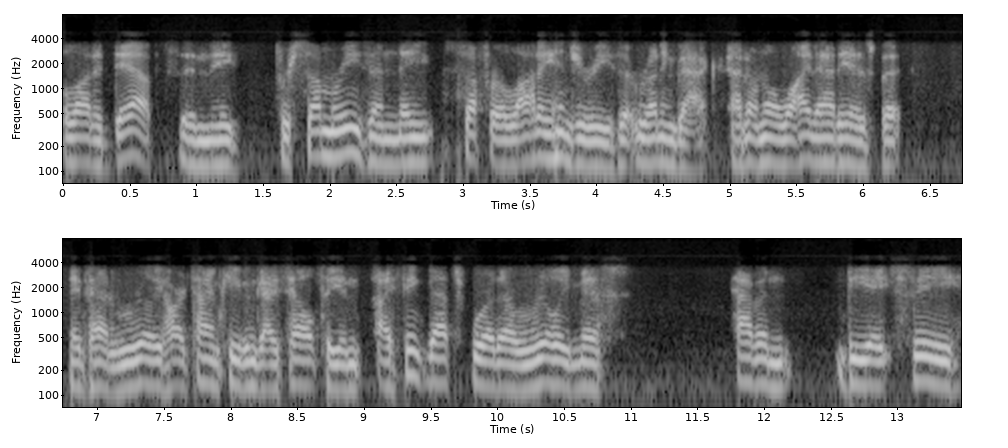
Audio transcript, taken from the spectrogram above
a lot of depth, and they for some reason they suffer a lot of injuries at running back. I don't know why that is, but they've had a really hard time keeping guys healthy, and I think that's where they'll really miss having DHC.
